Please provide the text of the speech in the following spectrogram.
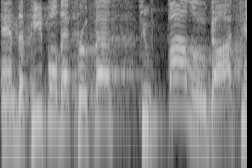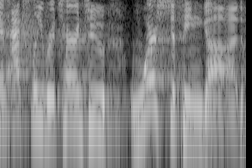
And the people that profess to follow God can actually return to worshiping God.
